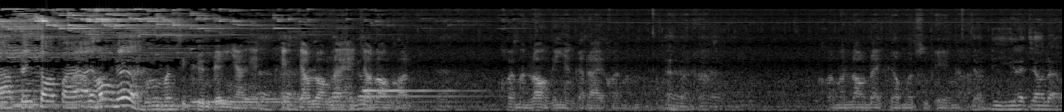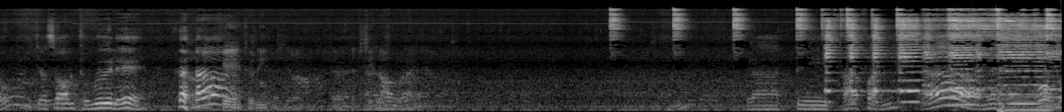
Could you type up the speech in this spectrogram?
อ่าเพลงต่อไปไอ้ห้องเด้อมันมันสิขึ้นเพลงอย่างเงี้ยเพลงเจ้าร้องได้ให้เจ้าร้องก่อน ค่อยมันร้องเพลงอย่างก็ได้ค่อยมันเออเออค่อยมันร้องได้เกือบหมดสุดเพลงแล้วเจ้าดีแล้วเจ้าแล้วโอ้ยเจ้าซ้อมถูมือเด้โอเคตัวนี้ก็สิร้องสิร้องได้ราตรีพาฝันเออเนี่ยโอ้โห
